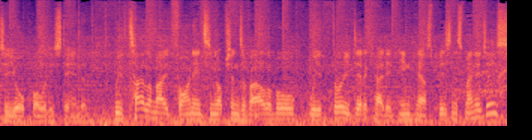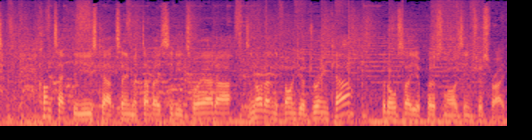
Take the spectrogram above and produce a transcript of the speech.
to your quality standard. With tailor-made financing options available with three dedicated in-house business managers, contact the used car team at Dubbo City Toyota to not only find your dream car, but also your personalised interest rate.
